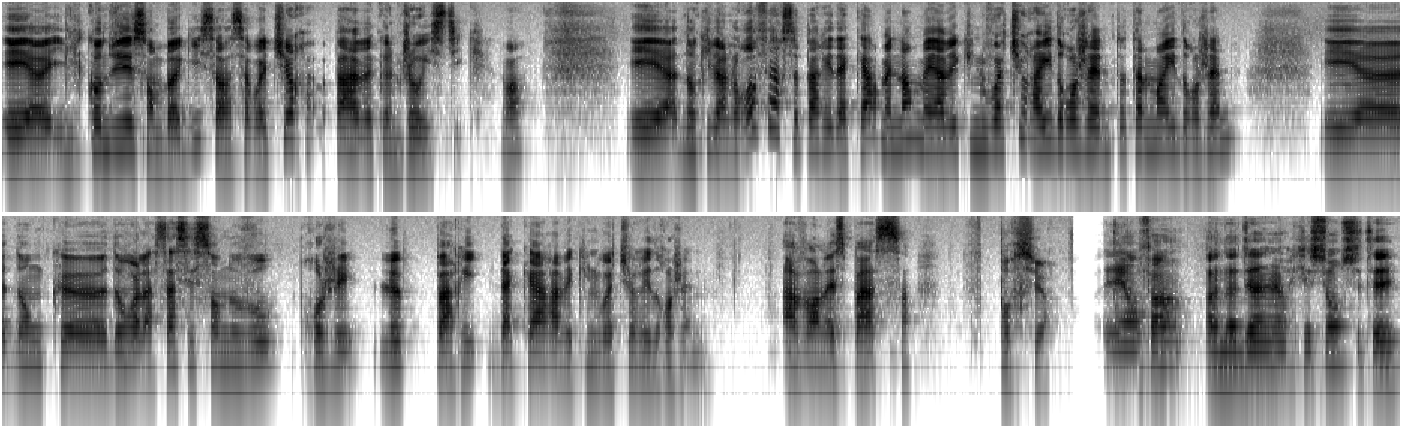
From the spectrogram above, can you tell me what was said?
et euh, il conduisait son buggy, sa voiture, avec un joystick. Et donc il va le refaire ce Paris-Dakar maintenant, mais avec une voiture à hydrogène, totalement à hydrogène. Et donc, donc voilà, ça c'est son nouveau projet, le Paris-Dakar avec une voiture hydrogène. avant l'espace, pour sûr. Et enfin, notre dernière question, c'était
